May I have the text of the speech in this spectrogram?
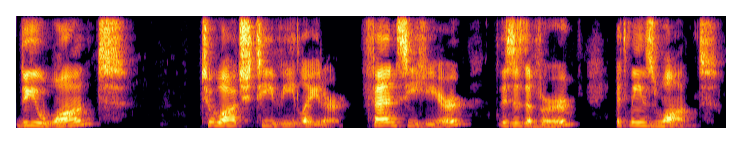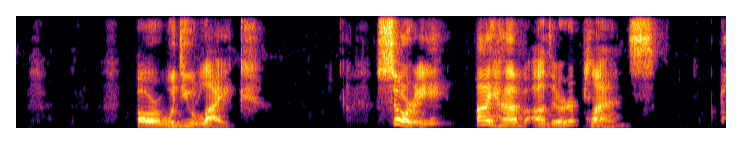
Do you want to watch TV later? Fancy here, this is the verb. It means want. Or would you like? Sorry, I have other plans. No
